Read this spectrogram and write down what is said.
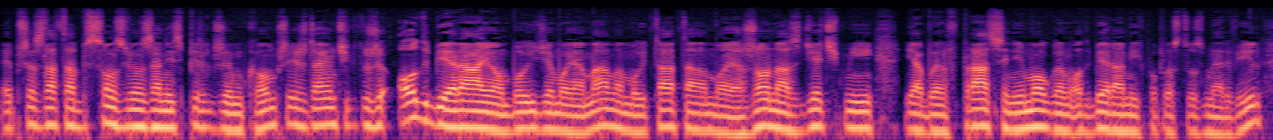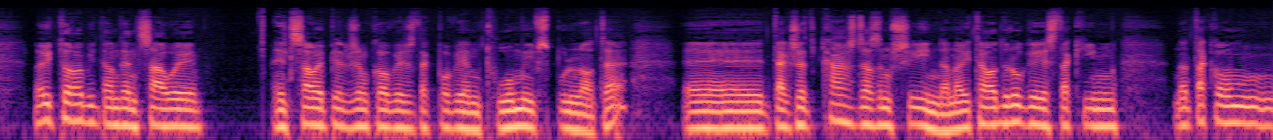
e, przez lata są związani z pielgrzymką. Przyjeżdżają ci, którzy odbierają, bo idzie moja mama, mój tata, moja żona z dziećmi. Ja byłem w pracy, nie mogłem, odbieram ich po prostu z Merville. No i to robi tam ten cały, cały pielgrzymkowy, że tak powiem, tłum i wspólnotę. E, także każda z mszy inna. No i ta o drugiej jest takim no taką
